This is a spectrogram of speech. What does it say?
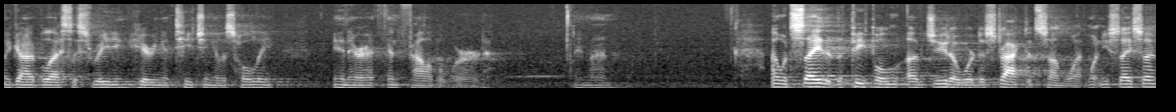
May God bless this reading, hearing, and teaching of his holy, inerrant, infallible word. Amen. I would say that the people of Judah were distracted somewhat. Wouldn't you say so?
